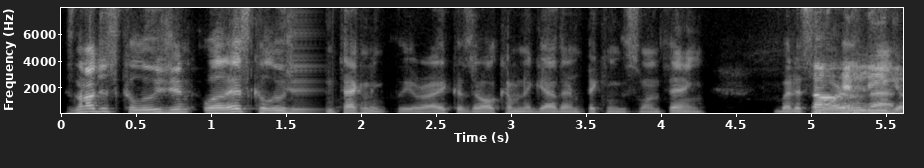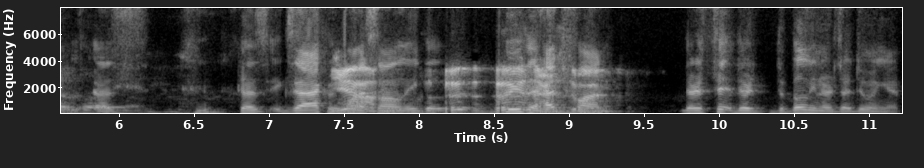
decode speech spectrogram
it's not just collusion. Well, it is collusion technically, right? Because they're all coming together and picking this one thing. But it's It's not more than illegal, that though. because because exactly one, Yeah, it's not illegal. the Through the billionaires hedge doing. fund, they're, th- they're the billionaires are doing it.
